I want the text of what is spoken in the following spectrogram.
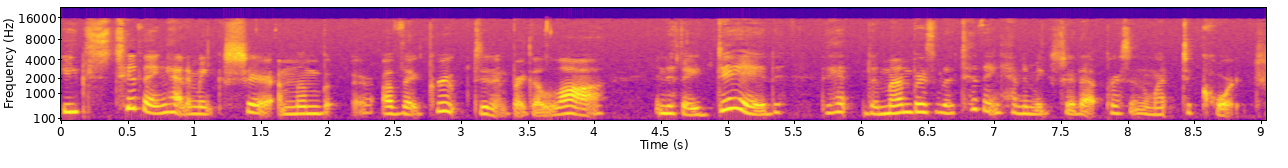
Each tithing had to make sure a member of their group didn't break a law, and if they did, they had, the members of the tithing had to make sure that person went to court.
